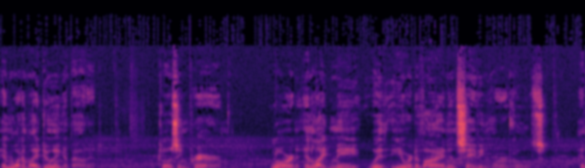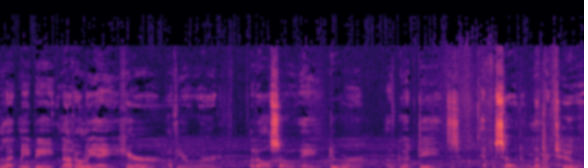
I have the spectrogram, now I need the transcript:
and what am I doing about it? Closing prayer. Lord, enlighten me with your divine and saving oracles, and let me be not only a hearer of your word, but also a doer of good deeds. Episode number two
